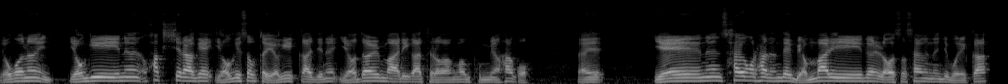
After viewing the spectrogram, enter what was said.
요거는 여기는 확실하게 여기서부터 여기까지는 8마리가 들어간 건 분명하고 얘는 사용을 하는데 몇 마리를 넣어서 사용했는지 보니까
